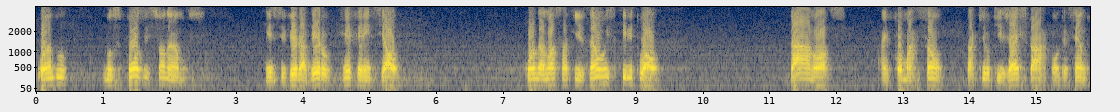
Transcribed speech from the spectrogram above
Quando nos posicionamos nesse verdadeiro referencial, quando a nossa visão espiritual dá a nós a informação daquilo que já está acontecendo,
